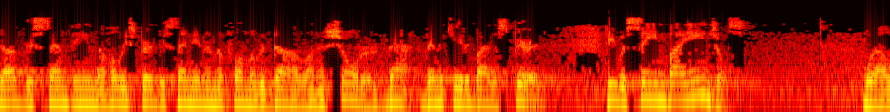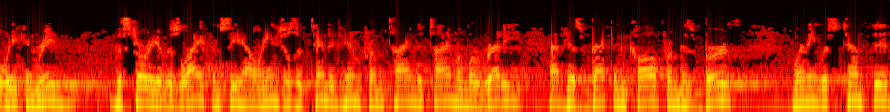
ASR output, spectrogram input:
dove descending, the Holy Spirit descending in the form of a dove on his shoulder. That, vindicated by the Spirit. He was seen by angels. Well, we can read the story of his life and see how angels attended him from time to time and were ready at his beck and call from his birth, when he was tempted,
